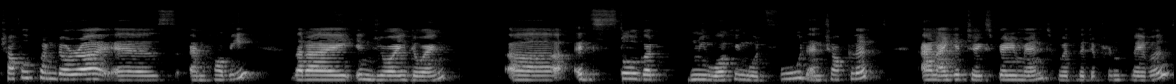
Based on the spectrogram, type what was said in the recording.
Truffle Pandora is an hobby that I enjoy doing. Uh, it's still got me working with food and chocolate and I get to experiment with the different flavors.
